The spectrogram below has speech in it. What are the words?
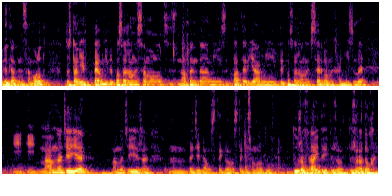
wygra ten samolot, dostanie w pełni wyposażony samolot z napędami, z bateriami, wyposażony w serwomechanizmy i, i mam nadzieję, mam nadzieję, że mm, będzie miał z tego, z tego samolotu dużo frajdy i dużo, dużo radochy.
